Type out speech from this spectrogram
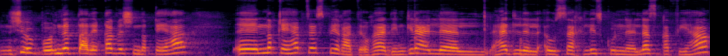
نشوفوا هنا الطريقة باش نقيها آه، نقيها بتاسبيغاتور غادي نقلع هاد الأوساخ اللي تكون لاصقة فيها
